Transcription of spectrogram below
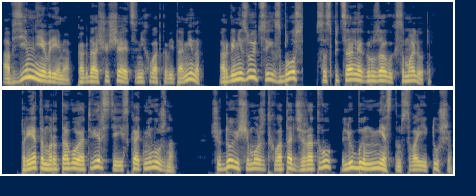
А в зимнее время, когда ощущается нехватка витаминов, организуется их сброс со специальных грузовых самолетов. При этом ротовое отверстие искать не нужно. Чудовище может хватать жратву любым местом своей туши.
